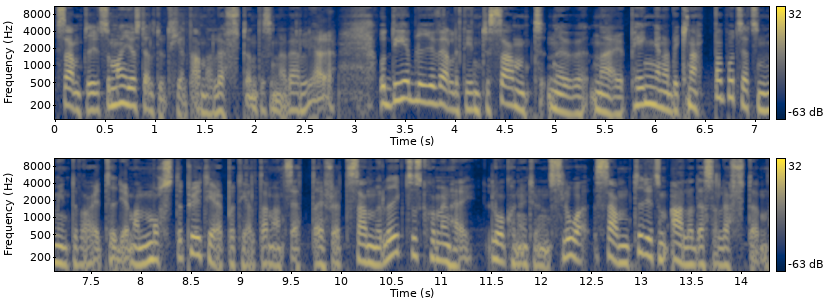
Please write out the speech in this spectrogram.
samtidigt som man ju ställt ut helt andra löften till sina väljare. Och det blir ju väldigt intressant nu när pengarna blir knappa på ett sätt som de inte varit tidigare. Man måste prioritera på ett helt annat sätt därför att sannolikt så kommer den här lågkonjunkturen slå samtidigt som alla dessa löften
